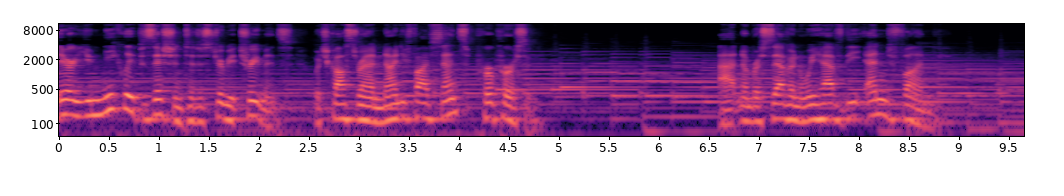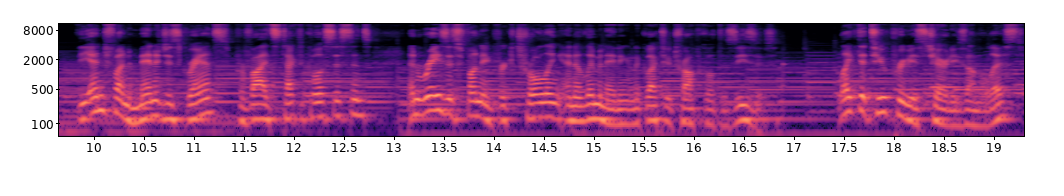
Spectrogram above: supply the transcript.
they are uniquely positioned to distribute treatments, which cost around 95 cents per person. At number 7, we have the End Fund. The End Fund manages grants, provides technical assistance, and raises funding for controlling and eliminating neglected tropical diseases. Like the two previous charities on the list,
